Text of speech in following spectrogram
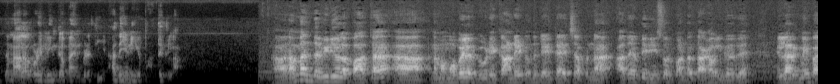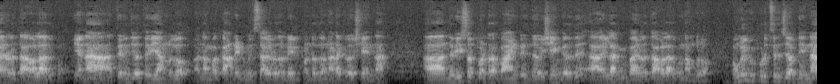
இந்த மேலே கூட லிங்கை பயன்படுத்தி அதையும் நீங்கள் பார்த்துக்கலாம். நம்ம இந்த வீடியோவில் பார்த்த நம்ம மொபைல் இருக்கக்கூடிய கான்டாக்ட் வந்து டெலிட் ஆயிடுச்சு அப்படின்னா அதை எப்படி ரீசோர்ட் பண்ணுற தகவல்ங்கிறது எல்லாருக்குமே பயனுள்ள தகவலாக இருக்கும். ஏன்னா தெரிஞ்சோ தெரியாமலோ நம்ம கான்டாக்ட் மிஸ் ஆகுறதோ டெலிட் பண்ணுறதோ நடக்கிற விஷயம் தான் அந்த ரீசோர்ட் பண்ணுற பாயிண்ட் இந்த விஷயங்கிறது எல்லாருக்குமே பயனுள்ள தகவலாக இருக்கும் நம்புகிறோம் உங்களுக்கு பிடிச்சிருந்துச்சு அப்படின்னா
